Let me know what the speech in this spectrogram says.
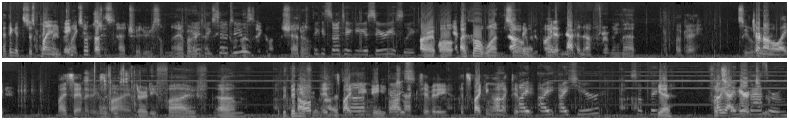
I think it's just playing games with is us. just saturated or something. I have a Yeah, hard I think so, seeing too. unless I go in the shadow. I think it's not taking us seriously. Alright, well, Yep. I saw one, I so don't think I'm we've made it mad enough. confirming that. Okay. See what Turn on the light. My sanity's It's fine. 35. Um, we've been here Oh, for a while. it's spiking eight. on activity. It's spiking on Uh, activity. I, I, I hear something Yeah? Oh, yeah, I in hear the it too.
